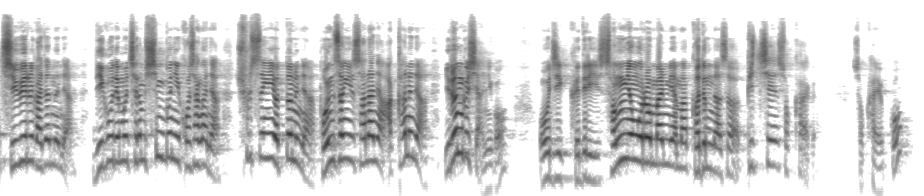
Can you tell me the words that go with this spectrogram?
지위를 가졌느냐, 니고데모처럼 신분이 고상하냐, 출생이 어떠느냐, 본성이 선하냐, 악하느냐 이런 것이 아니고 오직 그들이 성령으로 말미암아 거듭나서 빛에 속하였고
